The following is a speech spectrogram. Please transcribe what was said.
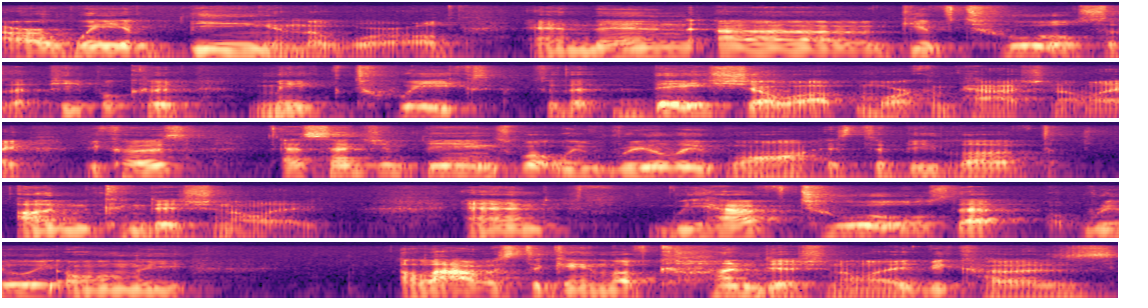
our way of being in the world and then uh, give tools so that people could make tweaks so that they show up more compassionately because as sentient beings what we really want is to be loved unconditionally and we have tools that really only allow us to gain love conditionally because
